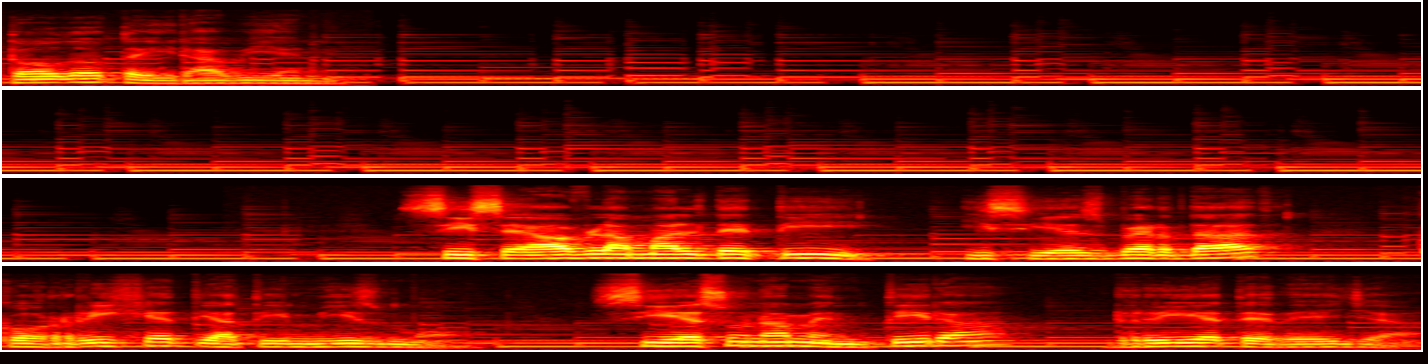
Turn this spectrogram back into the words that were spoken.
todo te irá bien. Si se habla mal de ti y si es verdad, corrígete a ti mismo. Si es una mentira, ríete de ella.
